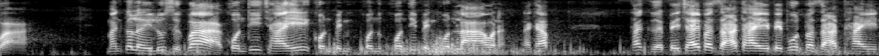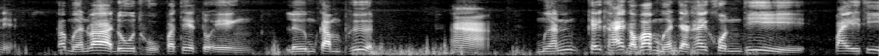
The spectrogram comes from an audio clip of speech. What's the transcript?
กว่า มันก็เลยรู้สึกว่าคนที่ใช้คนเป็นคนคนที่เป็นคนลาวนะนะครับ ถ้าเกิดไปใช้ภาษาไทยไปพูดภาษาไทยเนี่ยก็เหมือนว่าดูถูกประเทศตัวเอง ลืมกำพืชอ่า เหมือนคล้าย ๆ กับว่าเหมือนอยากให้คนที่ไปที่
